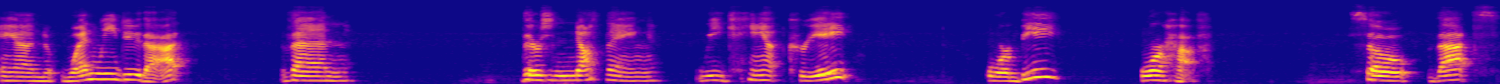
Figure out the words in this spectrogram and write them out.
And when we do that, then there's nothing we can't create or be or have. So that's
